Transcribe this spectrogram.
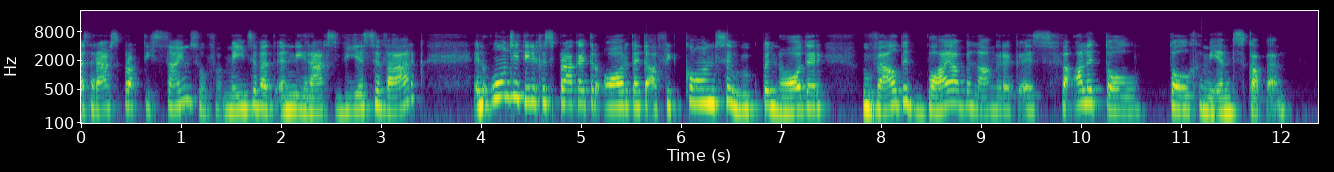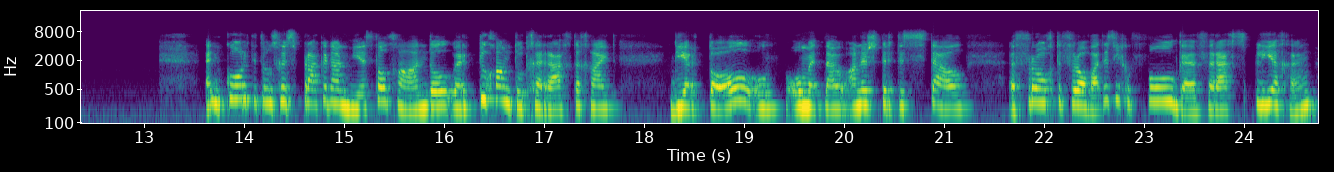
as regspraktisyns of mense wat in die regswese werk. En ons het hierdie gesprek uiteraard uit 'n Afrikaanse hoek benader, hoewel dit baie belangrik is vir alle taal taalgemeenskappe. In kort het ons gesprekke dan meestal gehandel oor toegang tot geregtigheid deur taal of om dit nou anderster te stel, 'n vraag te vra, wat is die gevolge vir regspleging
